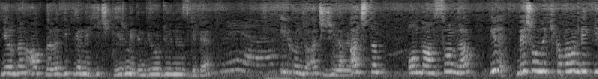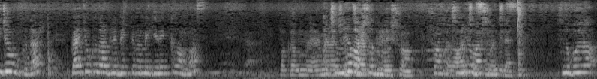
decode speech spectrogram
yarıdan altları diplerine hiç girmedim gördüğünüz gibi. İlk önce açıcıyla açtım. Ondan sonra bir 5-10 dakika falan bekleyeceğim bu kadar. Belki o kadar bile beklememe gerek kalmaz. Bakalım hemen Açılmaya başladı mı? bile şu an. Şu an Evet, açılmaya başladı bile. Şimdi boya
